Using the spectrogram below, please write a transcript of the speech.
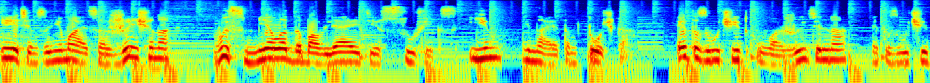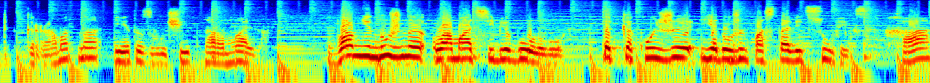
этим занимается женщина, вы смело добавляете суффикс «ин» и на этом точка. Это звучит уважительно, это звучит грамотно и это звучит нормально. Вам не нужно ломать себе голову, так какой же я должен поставить суффикс «ха»,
